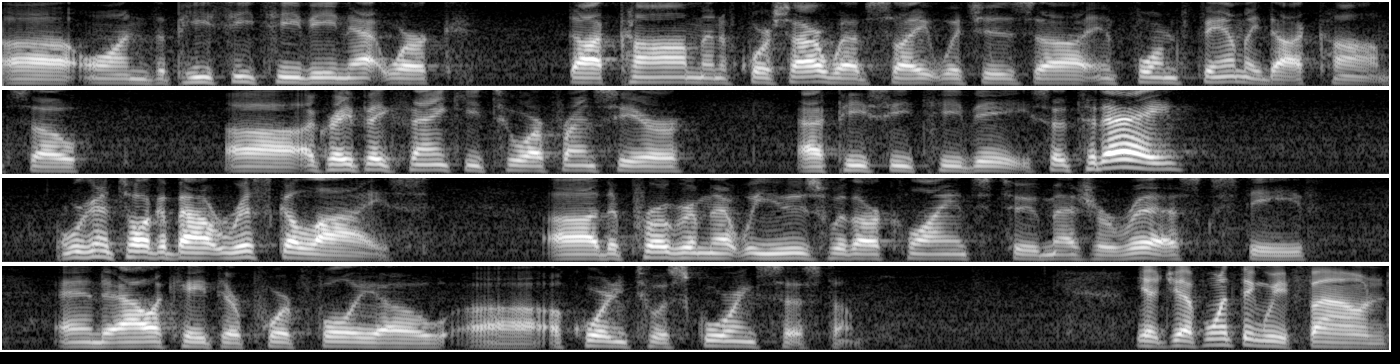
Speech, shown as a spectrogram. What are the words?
uh, on the PCTVnetwork.com and, of course, our website, which is uh, informedfamily.com. So, a great big thank you to our friends here at PCTV. So, today, we're going to talk about Riskalyze uh, the program that we use with our clients to measure risk, Steve, and allocate their portfolio uh, according to a scoring system. Yeah, Jeff, one thing we found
